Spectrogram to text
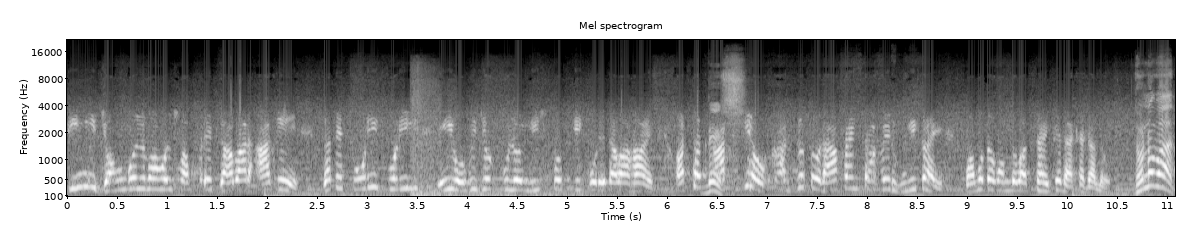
তিনি জঙ্গলমহল সফরে যাওয়ার আগে যাতে তড়ি করি এই অভিযোগগুলো নিষ্পত্তি করে দেওয়া হয়। অর্থাৎ। আজকেও কার্যত রাফ অ্যান্ড টাফের ভূমিকায় মমতা বন্দ্যোপাধ্যায়কে দেখা গেল। ধন্যবাদ।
